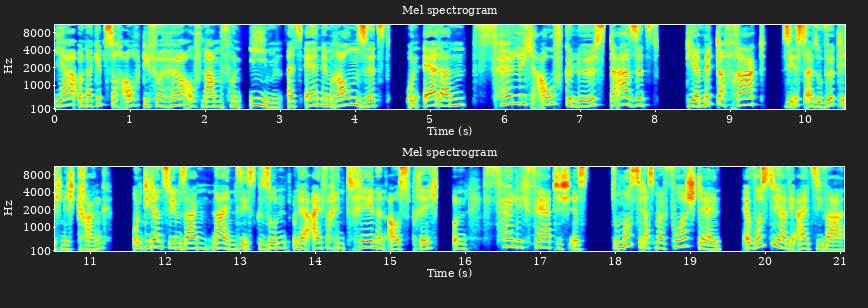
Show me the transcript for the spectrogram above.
Ja, und da gibt's doch auch die Verhöraufnahmen von ihm, als er in dem Raum sitzt und er dann völlig aufgelöst da sitzt, die Ermittler fragt, sie ist also wirklich nicht krank, und die dann zu ihm sagen, nein, sie ist gesund, und er einfach in Tränen ausbricht und völlig fertig ist. Du musst dir das mal vorstellen. Er wusste ja, wie alt sie war.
